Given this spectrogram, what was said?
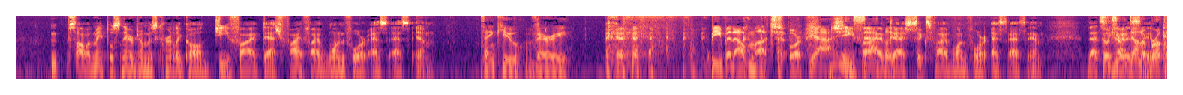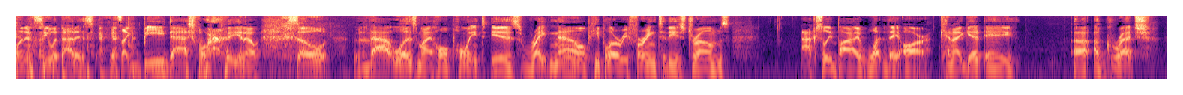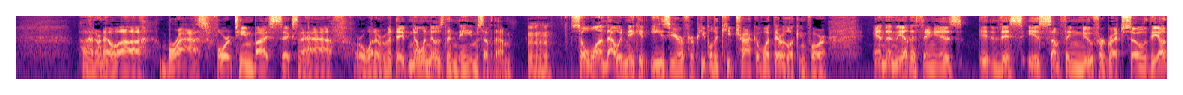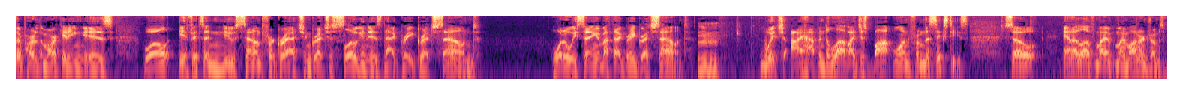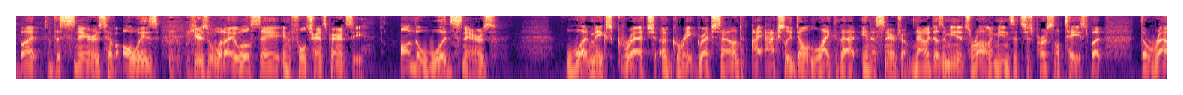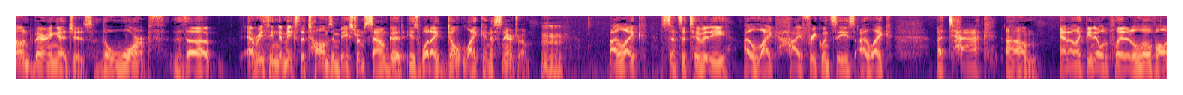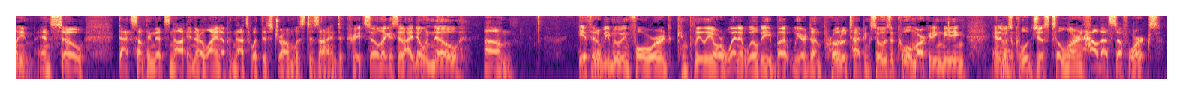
solid maple snare drum is currently called G5 5514 SSM. Thank you very beep it out much. or yeah, G5 6514 SSM. That's Go track USA. down to Brooklyn and see what that is. It's like B dash four, you know. So that was my whole point is right now people are referring to these drums actually by what they are. Can I get a uh, a Gretsch I don't know, uh, brass, 14 by six and a half or whatever, but they, no one knows the names of them. Mm-hmm. So, one, that would make it easier for people to keep track of what they're looking for. And then the other thing is, it, this is something new for Gretsch. So, the other part of the marketing is well, if it's a new sound for Gretsch and Gretsch's slogan is that great Gretsch sound, what are we saying about that great Gretsch sound? Mm. Which I happen to love. I just bought one from the 60s. So, and I love my, my modern drums, but the snares have always. Here's what I will say in full transparency on the wood snares, what makes Gretsch a great Gretsch sound? I actually don't like that in a snare drum. Now, it doesn't mean it's wrong. It means it's just personal taste. But the round bearing edges, the warmth, the everything that makes the toms and bass drums sound good is what I don't like in a snare drum. Mm. I like sensitivity. I like high frequencies. I like attack. Um, and I like being able to play it at a low volume. And so that's something that's not in their lineup, and that's what this drum was designed to create. So, like I said, I don't know um, if it'll be moving forward completely or when it will be, but we are done prototyping. So it was a cool marketing meeting, and it was cool just to learn how that stuff works.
